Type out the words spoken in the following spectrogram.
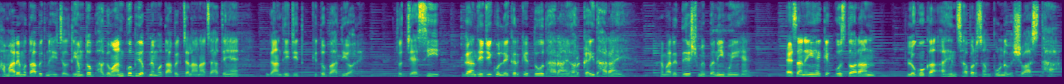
हमारे मुताबिक नहीं चलती। हम तो भगवान को भी अपने मुताबिक चलाना चाहते हैं। गांधी जी की तो बात ही और है। तो जैसी गांधी जी को लेकर के दो धाराएँ और कई धाराएँ हमारे देश में बनी हुई हैं। ऐसा नहीं है कि उस दौरान लोगों का अहिंसा पर संपूर्ण विश्वास था,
